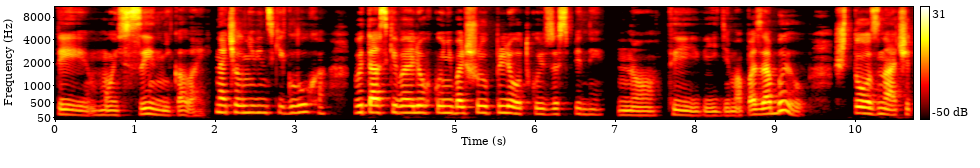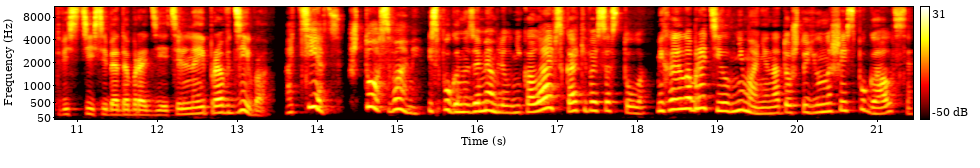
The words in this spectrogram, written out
«Ты мой сын, Николай», – начал Невинский глухо, вытаскивая легкую небольшую плетку из-за спины. «Но ты, видимо, позабыл, что значит вести себя добродетельно и правдиво. «Отец, что с вами?» – испуганно замямлил Николай, вскакивая со стула. Михаил обратил внимание на то, что юноша испугался,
